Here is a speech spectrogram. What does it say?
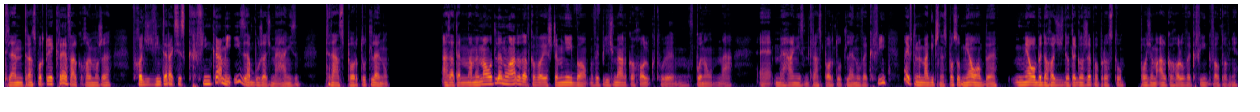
Tlen transportuje krew, alkohol może wchodzić w interakcję z krwinkami i zaburzać mechanizm transportu tlenu. A zatem mamy mało tlenu, a dodatkowo jeszcze mniej, bo wypiliśmy alkohol, który wpłynął na e, mechanizm transportu tlenu we krwi. No i w ten magiczny sposób miałoby, miałoby dochodzić do tego, że po prostu poziom alkoholu we krwi gwałtownie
